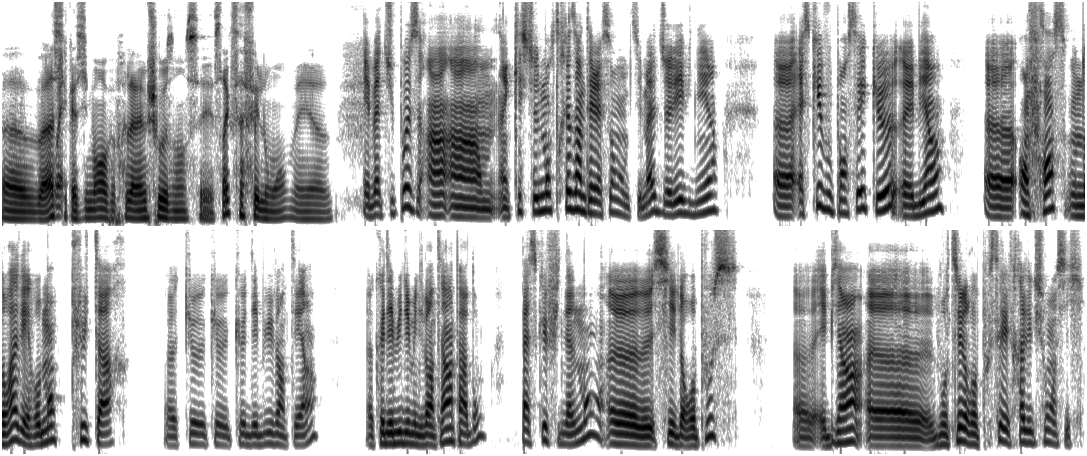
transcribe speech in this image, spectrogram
Euh, bah Ouais. c'est quasiment à peu près la même chose. Hein. C'est vrai que ça fait long, hein, mais euh, Eh ben, tu poses un, un- un questionnement très intéressant, mon petit match. J'allais venir. Euh, Est-ce que vous pensez que, eh bien, euh, en France, on aura des romans plus tard euh, que, que, début 21, euh, que début 2021, pardon Parce que finalement, s'ils le repoussent, eh bien, vont-ils repousser les traductions aussi?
